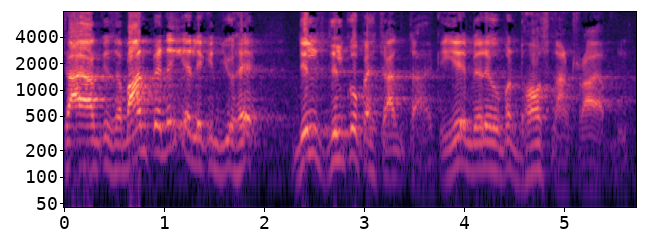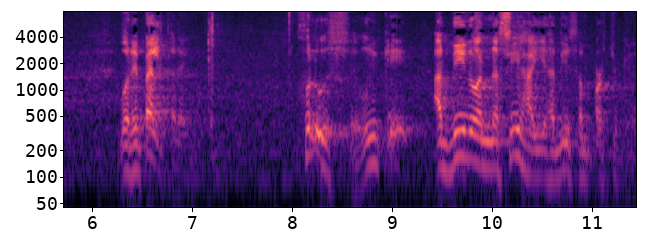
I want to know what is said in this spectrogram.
چاہے آپ کی زبان پہ نہیں ہے، لیکن جو ہے دل دل کو پہچانتا ہے کہ یہ میرے اوپر دھوس کاٹ رہا ہے اپنی۔ وہ ریپیل کرے گا خلوص سے ان کی۔ ادین و نصیحہ یہ حدیث ہم پڑھ چکے ہیں۔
